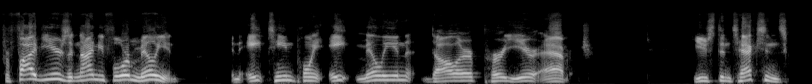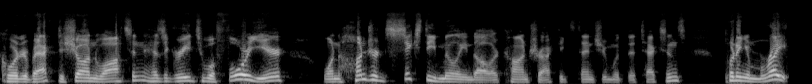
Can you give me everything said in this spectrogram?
for five years at 94 million, an $18.8 million per year average. Houston Texans quarterback Deshaun Watson has agreed to a four-year, $160 million contract extension with the Texans, putting him right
